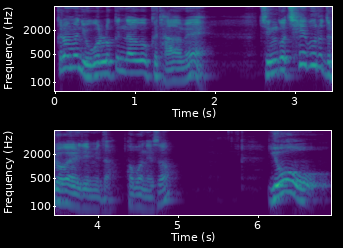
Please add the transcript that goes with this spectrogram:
그러면 요걸로 끝나고 그 다음에 증거 체부로 들어가야 됩니다. 법원에서. 요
